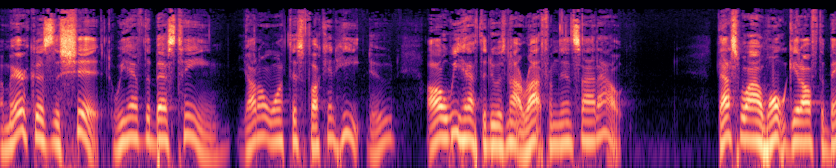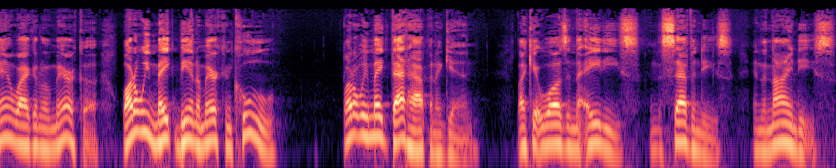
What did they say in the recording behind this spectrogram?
America's the shit. We have the best team. Y'all don't want this fucking heat, dude. All we have to do is not rot from the inside out. That's why I won't get off the bandwagon of America. Why don't we make being American cool? Why don't we make that happen again? Like it was in the 80s, in the 70s, in the 90s.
